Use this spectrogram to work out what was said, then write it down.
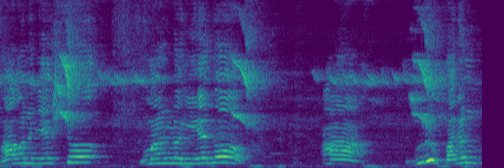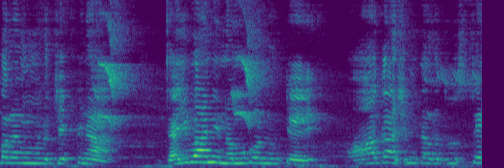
భావన చేస్తూ మనలో ఏదో ఆ గురు పరంపరములు చెప్పిన దైవాన్ని నమ్ముకొని ఉంటే ఆకాశం కల చూస్తే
